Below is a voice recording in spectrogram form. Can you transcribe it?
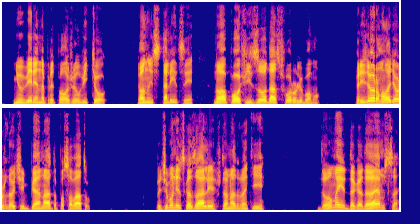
— неуверенно предположил Витек. Он из столицы, но по физо даст фору любому. Призер молодежного чемпионата по Савату. Почему не сказали, что надо найти? Думаю, догадаемся.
